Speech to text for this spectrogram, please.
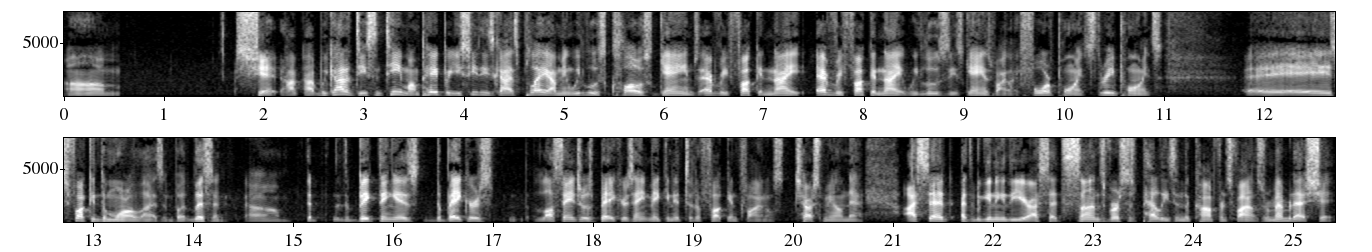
Um, shit, I, I, we got a decent team on paper. You see these guys play. I mean, we lose close games every fucking night. Every fucking night, we lose these games by like four points, three points. It's fucking demoralizing. But listen, um, the the big thing is the Bakers, Los Angeles Bakers, ain't making it to the fucking finals. Trust me on that. I said at the beginning of the year, I said Suns versus Pellies in the conference finals. Remember that shit.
